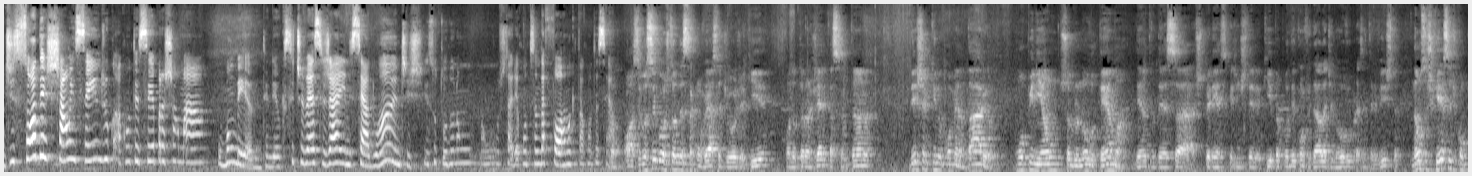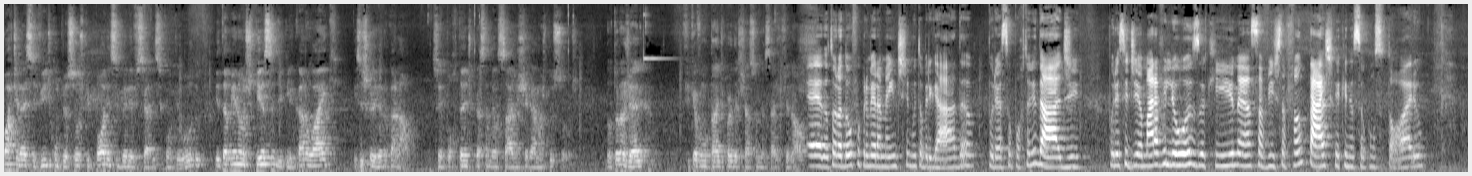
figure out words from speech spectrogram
de só deixar o incêndio acontecer para chamar o bombeiro, entendeu? Que se tivesse já iniciado antes, isso tudo não, não estaria acontecendo da forma que está acontecendo. Então, ó, se você gostou dessa conversa de hoje aqui com a doutora Angélica Santana, deixa aqui no comentário uma opinião sobre o novo tema dentro dessa experiência que a gente teve aqui para poder convidá-la de novo para essa entrevista. Não se esqueça de compartilhar esse vídeo com pessoas que podem se beneficiar desse conteúdo e também não esqueça de clicar no like e se inscrever no canal. Isso é importante para essa mensagem chegar mais pessoas. Doutora Angélica, fique à vontade para deixar sua mensagem final. É, doutora Adolfo, primeiramente, muito obrigada por essa oportunidade, por esse dia maravilhoso aqui, né? essa vista fantástica aqui no seu consultório.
